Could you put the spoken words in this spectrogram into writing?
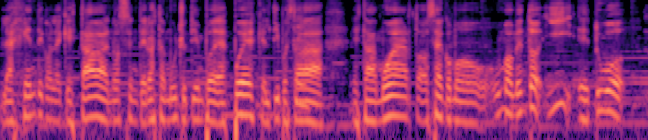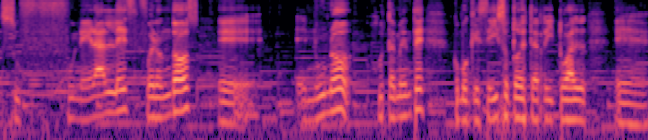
la gente con la que estaba no se enteró hasta mucho tiempo después, que el tipo estaba, estaba muerto, o sea, como un momento, y eh, tuvo sus funerales, fueron dos, eh, en uno justamente como que se hizo todo este ritual, eh,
